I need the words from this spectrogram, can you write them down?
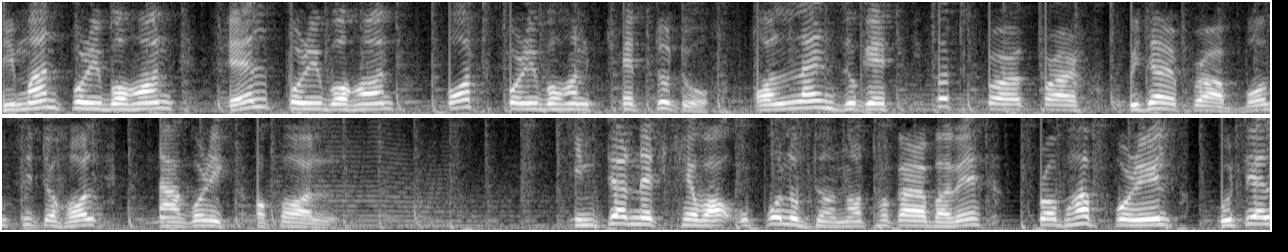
বিমান পৰিবহণ ৰেল পৰিবহণ পথ পৰিবহণ ক্ষেত্ৰতো অনলাইন যোগে টিকট ক্ৰয় কৰাৰ সুবিধাৰ পৰা বঞ্চিত হ'ল নাগৰিকসকল। ইণ্টাৰনেট সেৱা উপলব্ধ নথকাৰ বাবে প্ৰভাৱ পৰিল হোটেল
